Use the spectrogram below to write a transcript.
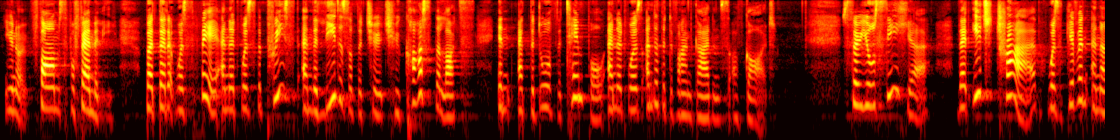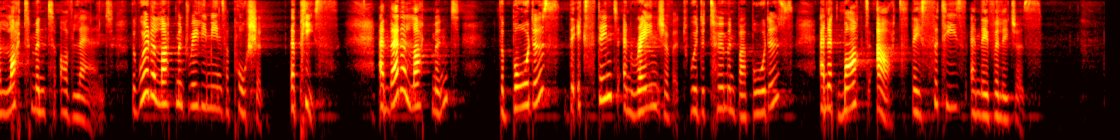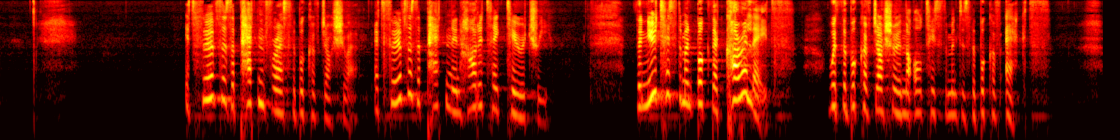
you know, farms for family, but that it was fair and it was the priest and the leaders of the church who cast the lots in, at the door of the temple, and it was under the divine guidance of God. So you'll see here that each tribe was given an allotment of land. The word allotment really means a portion, a piece. And that allotment the borders, the extent and range of it were determined by borders, and it marked out their cities and their villages. It serves as a pattern for us, the book of Joshua. It serves as a pattern in how to take territory. The New Testament book that correlates with the book of Joshua in the Old Testament is the book of Acts.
